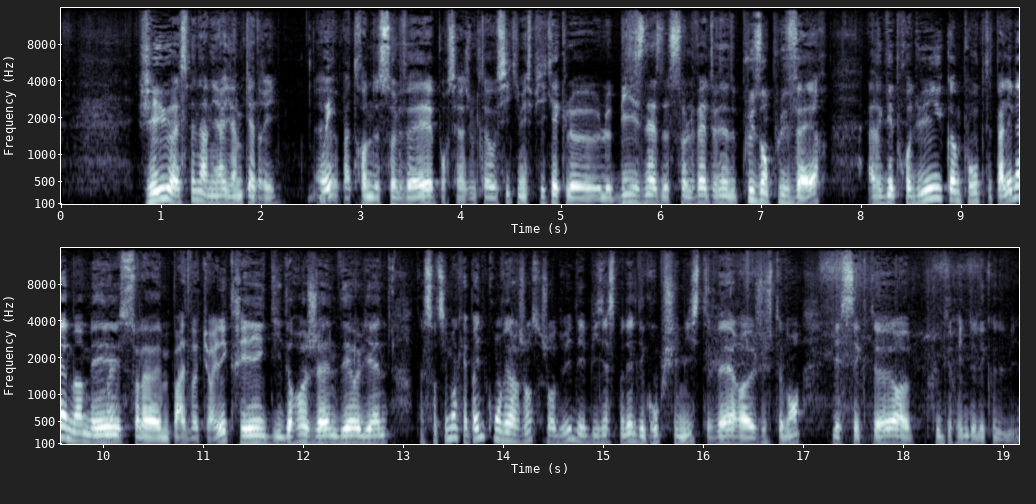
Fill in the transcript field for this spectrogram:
J'ai eu la semaine dernière Yann Cadry, euh, patronne de Solvay, pour ses résultats aussi, qui m'expliquait que le, business de Solvay devenait de plus en plus vert, avec des produits comme pour vous, peut-être pas les mêmes, hein, mais sur la même de voitures électriques, d'hydrogène, d'éoliennes. On a le sentiment qu'il n'y a pas une convergence aujourd'hui des business models des groupes chimistes vers euh, justement les secteurs euh, plus green de l'économie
